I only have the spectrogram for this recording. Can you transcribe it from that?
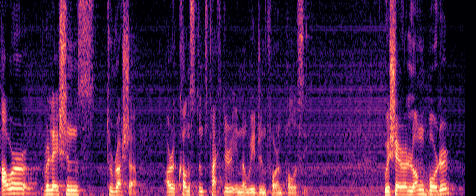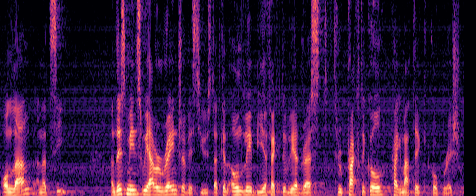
Our relations to Russia are a constant factor in Norwegian foreign policy. We share a long border on land and at sea, and this means we have a range of issues that can only be effectively addressed through practical, pragmatic cooperation.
